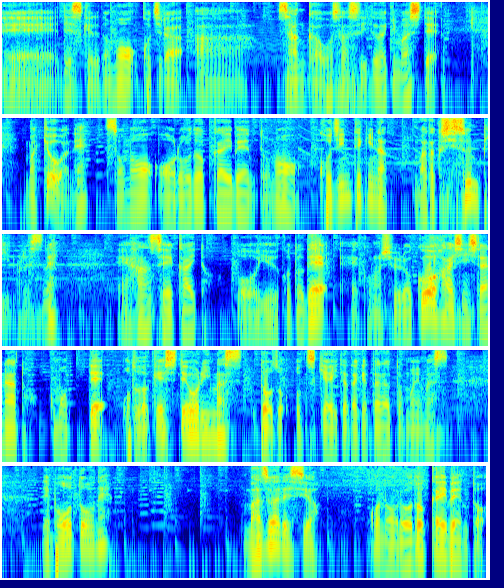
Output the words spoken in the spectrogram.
えー、ですけれども、こちら参加をさせていただきまして、まあ、今日はね、その朗読会イベントの個人的な、私、スンピーのですね、反省会ということで、え、この収録を配信したいなと思ってお届けしております。どうぞお付き合いいただけたらと思います。で、冒頭ね、まずはですよ、この朗読会イベント、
